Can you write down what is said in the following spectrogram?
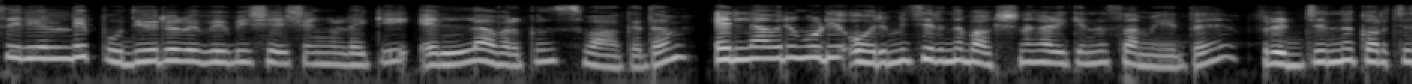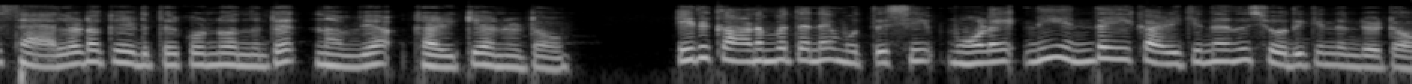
സീരിയലിന്റെ പുതിയൊരു റിവ്യൂ വിശേഷങ്ങളിലേക്ക് എല്ലാവർക്കും സ്വാഗതം. എല്ലാവരും കൂടി ഒരുമിച്ചിരുന്ന് ഭക്ഷണം കഴിക്കുന്ന സമയത്ത് ഫ്രിഡ്ജിൽ നിന്ന് കുറച്ച് സാലഡൊക്കെ എടുത്തുകൊണ്ട് വന്നിട്ട് നവ്യ കഴിക്കുകയാണ് കേട്ടോ ഇത് കാണുമ്പോൾ തന്നെ മുത്തശ്ശി മോളെ നീ എന്താ ഈ കഴിക്കുന്നതെന്ന് ചോദിക്കുന്നുണ്ട് കേട്ടോ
